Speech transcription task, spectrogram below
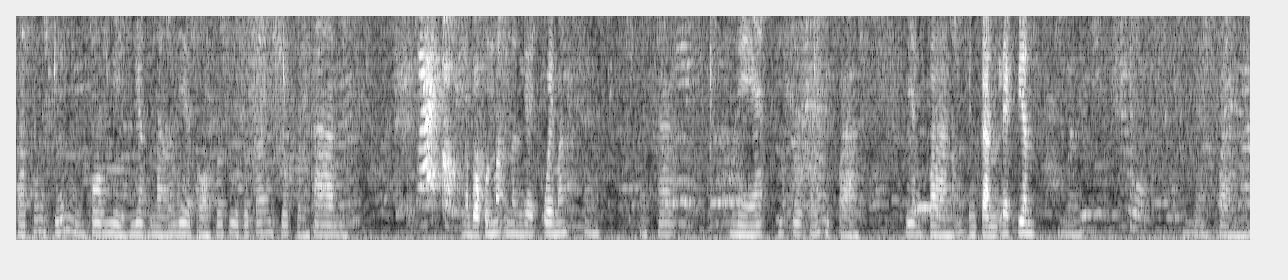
ตัดทั้งคืนคองหนีบเรียกหนังเรียกออกก็คือจะใต้จกกันทานน่ะบอกคนมาอันนั่นเลยอวยมานะคะแหน่ที่จกให้ปลาเลี้ยงปลาเนาะเป็นการแลกเปลี่ยนอืมเลี้ยงปลาเนาะ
